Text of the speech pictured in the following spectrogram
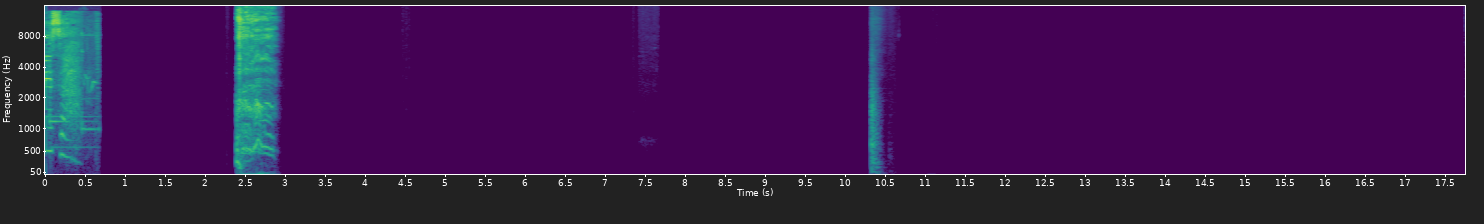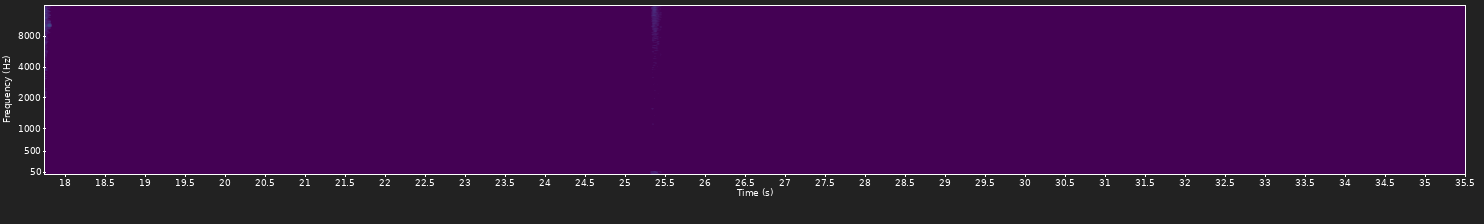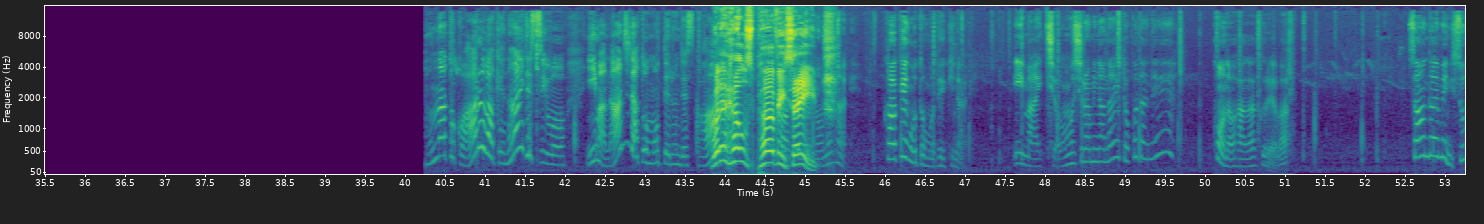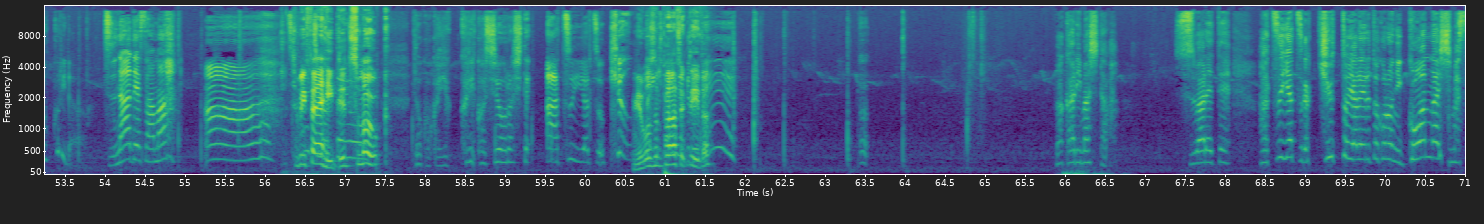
なとこあるわけないですよ今何時だと思ってるんですか What the hell's Pervy Sage? 掛け事もできないいまいち面白みのないとこだねこの葉がくれは三代目にそっくりだ綱手様ああ To be fair, he did smoke どこかゆっくり腰を下ろして熱いやつをキュン It wasn't perfect either わかりました座れて熱いやつがキュッとやれるところにご案内します。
